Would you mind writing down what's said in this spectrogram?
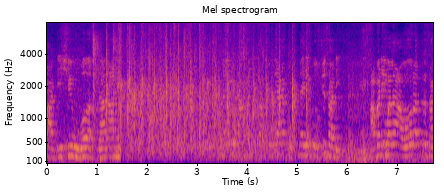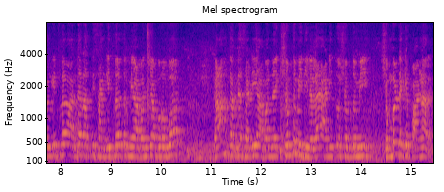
पाठीशी उभं असणार आहे. कुठल्याही कुठल्याही गोष्टीसाठी. आबांनी मला अहोरात्र सांगितलं अर्ध्या रात्री सांगितलं तर मी आबांच्या बरोबर काम करण्यासाठी आबांना एक शब्द मी दिलेला आहे आणि तो शब्द मी शंभर टक्के पाळणार आहे.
